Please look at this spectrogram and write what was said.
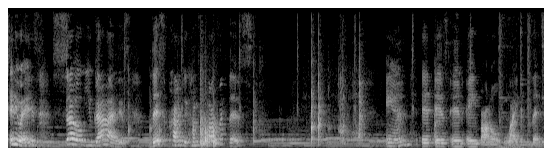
Anyways, so you guys, this product, it comes in a box like this. And it is in a bottle like this.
